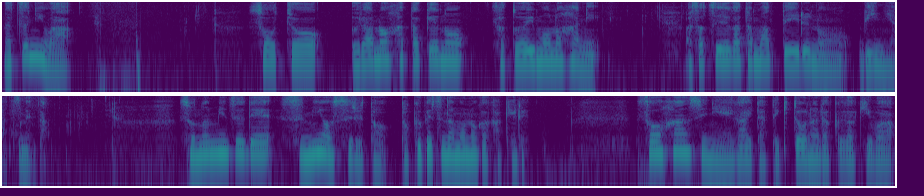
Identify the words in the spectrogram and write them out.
夏には早朝裏の畑の里芋の葉に朝露が溜まっているのを瓶に集めた。その水で墨をすると特別なものが描ける。相反紙に描いた適当な落書きは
